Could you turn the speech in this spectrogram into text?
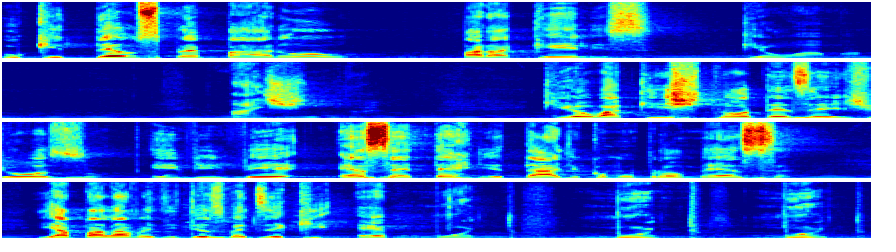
o que Deus preparou para aqueles que eu amo. Imagina que eu aqui estou desejoso em viver essa eternidade como promessa, e a palavra de Deus vai dizer que é muito, muito, muito,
